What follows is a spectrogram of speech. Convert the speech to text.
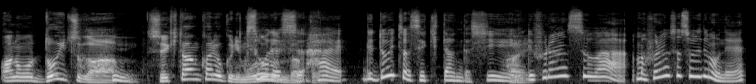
あのドイツが石炭火力に戻るんだと、うん、はい、でドイツは石炭だし、はい、でフランスは、まあ、フランスはそれでもね、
